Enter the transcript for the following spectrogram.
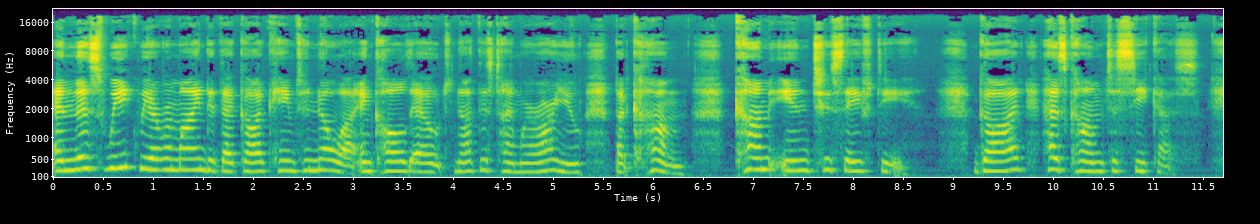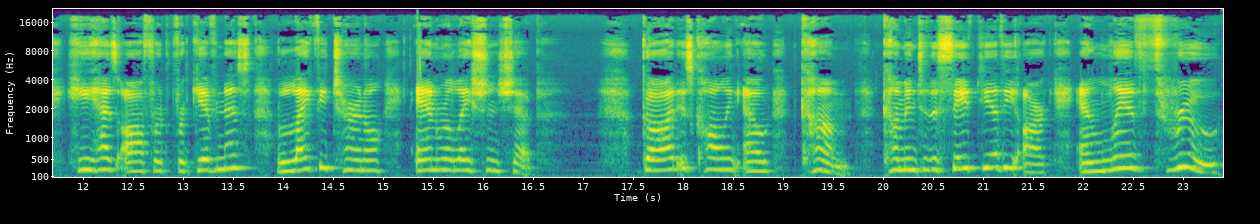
And this week we are reminded that God came to Noah and called out, not this time, Where are you? but Come, come into safety. God has come to seek us. He has offered forgiveness, life eternal, and relationship. God is calling out, Come, come into the safety of the ark and live through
